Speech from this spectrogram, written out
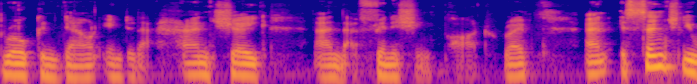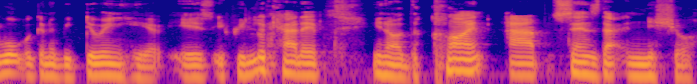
broken down into that handshake and that finishing part right? And essentially what we're going to be doing here is if we look at it you know the client app sends that initial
